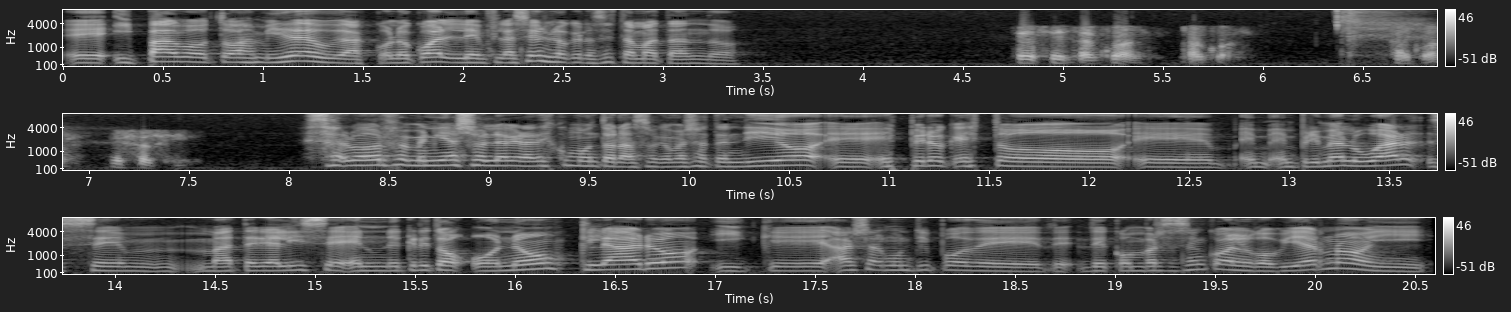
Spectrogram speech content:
eh, y pago todas mis deudas, con lo cual la inflación es lo que nos está matando. Sí, sí, tal cual, tal cual. Tal cual, es así. Salvador Femenía, yo le agradezco un montonazo que me haya atendido. Eh, espero que esto, eh, en, primer lugar, se materialice en un decreto o no, claro, y que haya algún tipo de, conversación con el gobierno y,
